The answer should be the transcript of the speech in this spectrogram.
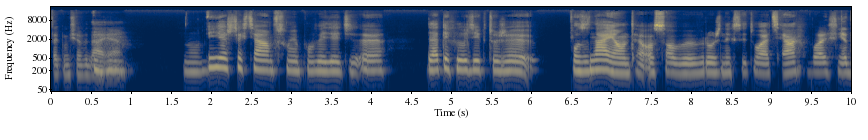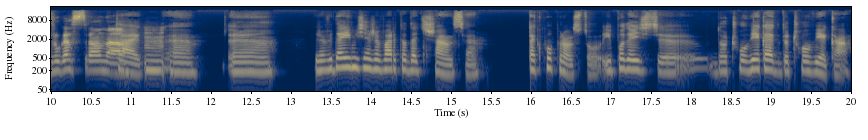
Tak mi się wydaje. Mhm. No. I jeszcze chciałam w sumie powiedzieć y, dla tych ludzi, którzy poznają te osoby w różnych sytuacjach, Właśnie, druga strona. tak, Mm. y, y, że wydaje mi się, że warto dać szansę. Tak po prostu. I podejść y, do człowieka jak do człowieka.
